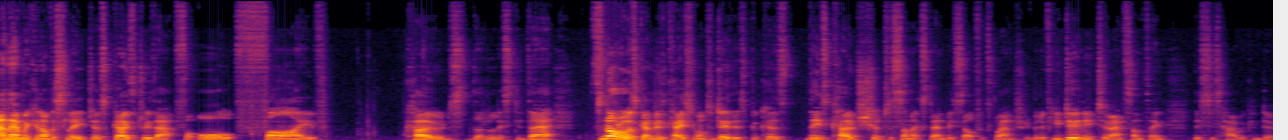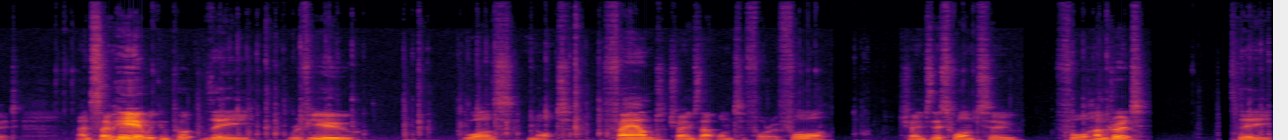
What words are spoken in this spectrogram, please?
And then we can obviously just go through that for all five codes that are listed there. It's not always going to be the case you want to do this because these codes should to some extent be self-explanatory. But if you do need to add something, this is how we can do it. And so here we can put the review was not found, change that one to 404, change this one to 400, the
